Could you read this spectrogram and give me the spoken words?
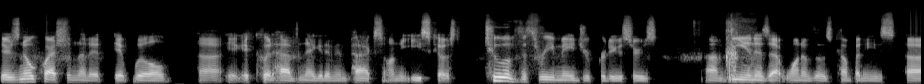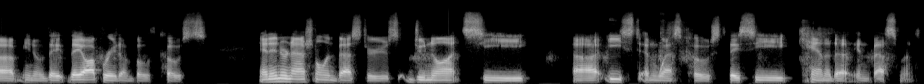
there's no question that it it will uh, it, it, could have negative impacts on the East Coast. Two of the three major producers, um, Ian is at one of those companies. Uh, you know they they operate on both coasts, and international investors do not see uh, East and West Coast. They see Canada investment.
